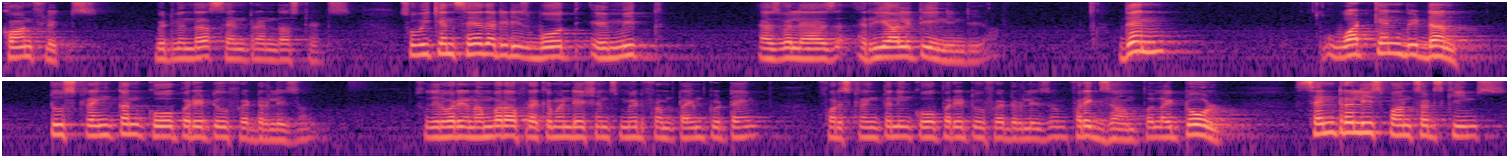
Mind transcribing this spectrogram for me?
conflicts between the center and the states. So, we can say that it is both a myth as well as reality in India. Then what can be done to strengthen cooperative federalism? So, there were a number of recommendations made from time to time for strengthening cooperative federalism. For example, I told centrally sponsored schemes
